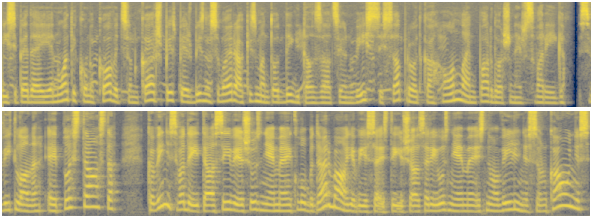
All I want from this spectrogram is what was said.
Visi pēdējie notikumi, Covid un karš piespiež biznesu vairāk izmantot digitalizāciju, un visi saprot, ka online pārdošana ir svarīga. Svitlana Eple stāsta, ka viņas vadītā sieviešu uzņēmēju kluba darbā jau iesaistījušās arī uzņēmējas no Viļņas un Kaunas,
